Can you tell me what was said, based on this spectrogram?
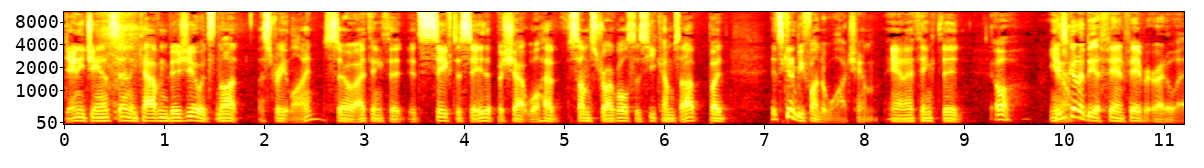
Danny Jansen and Cavan Biggio, it's not a straight line. So I think that it's safe to say that Bichette will have some struggles as he comes up, but it's going to be fun to watch him. And I think that, Oh, he's going to be a fan favorite right away.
